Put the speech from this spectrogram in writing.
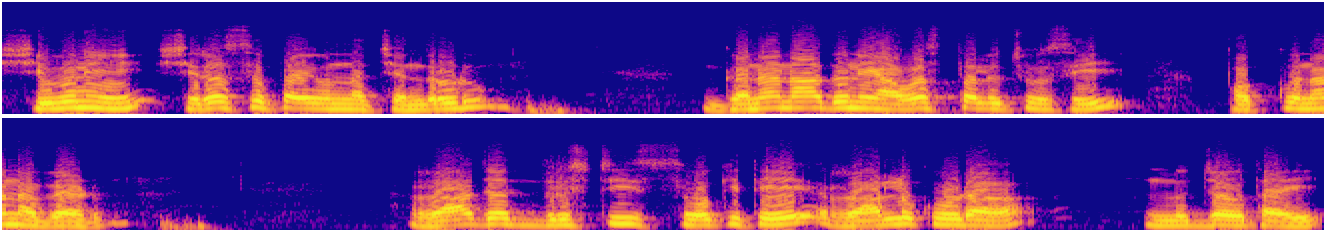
శివుని శిరస్సుపై ఉన్న చంద్రుడు గణనాథుని అవస్థలు చూసి పక్కున నవ్వాడు. రాజదృష్టి సోకితే రాళ్ళు కూడా నుజ్జవుతాయి.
